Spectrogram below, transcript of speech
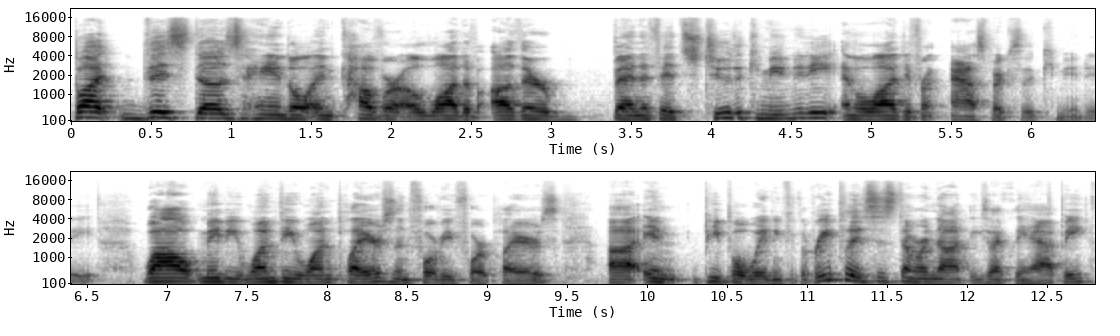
But this does handle and cover a lot of other benefits to the community and a lot of different aspects of the community. While maybe 1v1 players and 4v4 players uh, and people waiting for the replay system are not exactly happy.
